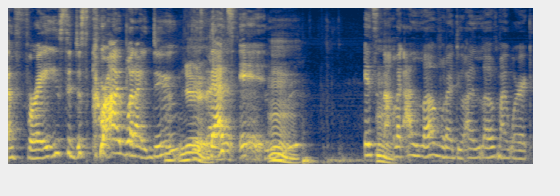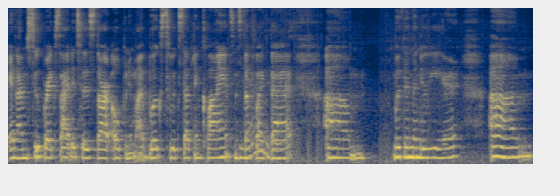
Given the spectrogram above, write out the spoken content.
a phrase to describe what I do, yeah. that's it. Mm. It's not like I love what I do. I love my work, and I'm super excited to start opening my books to accepting clients and stuff like that um, within the new year. Um,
